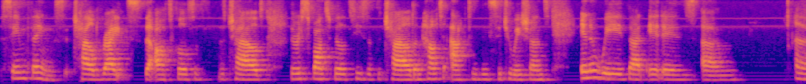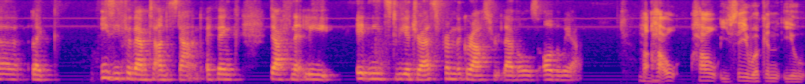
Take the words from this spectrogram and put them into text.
same things child rights the articles of the child the responsibilities of the child and how to act in these situations in a way that it is um, uh, like easy for them to understand. I think definitely it needs to be addressed from the grassroots levels all the way up How, how you say you work in you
